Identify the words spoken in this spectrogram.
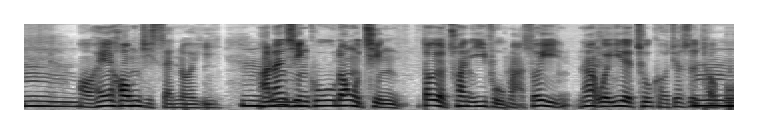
嗯。哦，迄风就渗落去，啊，咱身躯拢有穿，都有穿衣服嘛，所以那唯一的出口就是头部，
